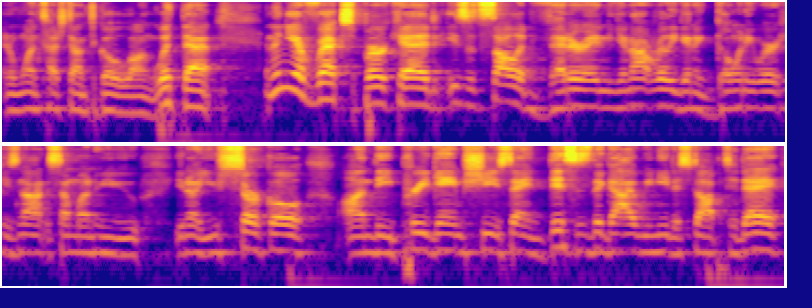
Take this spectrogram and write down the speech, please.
and one touchdown to go along with that. And then you have Rex Burkhead. He's a solid veteran. You're not really going to go anywhere. He's not someone who you you know you circle on the pregame sheet saying this is the guy we need to stop today.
